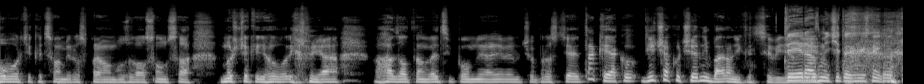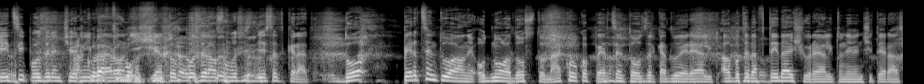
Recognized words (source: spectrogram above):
hovorte, keď s vami rozprávam, ozval som sa, mlčte, keď hovorím ja, hádzal tam veci po mne a neviem čo, proste také ako, niečo ako Černý barónik, keď ste videli. Teraz mi čítaš myšlenky. Keď si pozriem Černý barónik, ja to pozeral som už 10 krát. Do, percentuálne od 0 do 100, na koľko percentov odzrkadluje realitu? Alebo teda vtedajšiu realitu, neviem či teraz.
